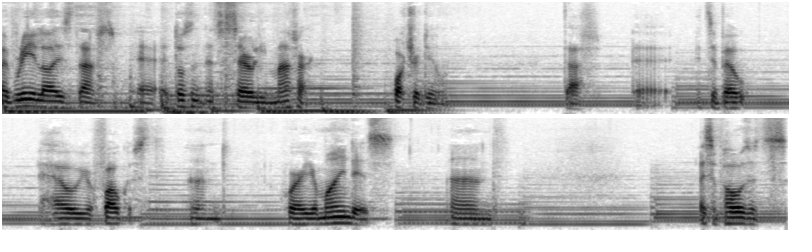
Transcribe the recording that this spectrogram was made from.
I've realised that uh, it doesn't necessarily matter what you're doing. That uh, it's about how you're focused and where your mind is, and I suppose it's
